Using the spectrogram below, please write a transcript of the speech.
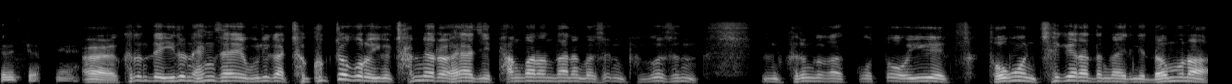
그렇죠. 예. 예, 그런데 이런 행사에 우리가 적극적으로 이걸 참여를 해야지 방관한다는 것은 그것은 음, 그런 것 같고 또 이게 동원 체계라든가 이런 게 너무나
